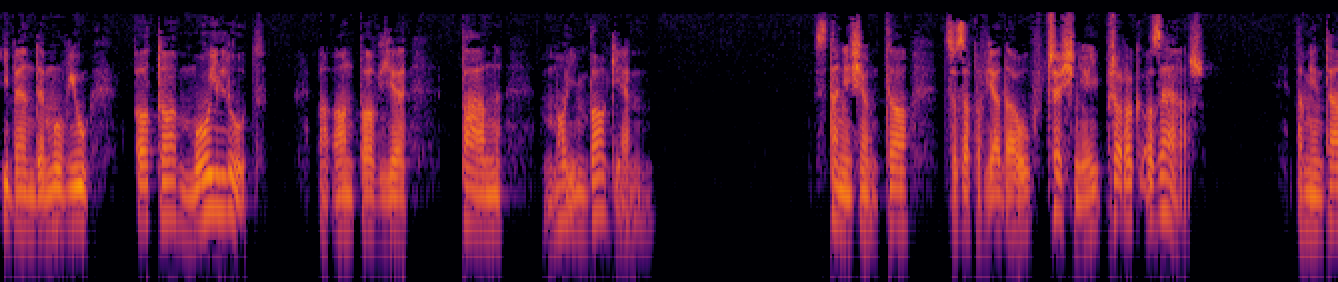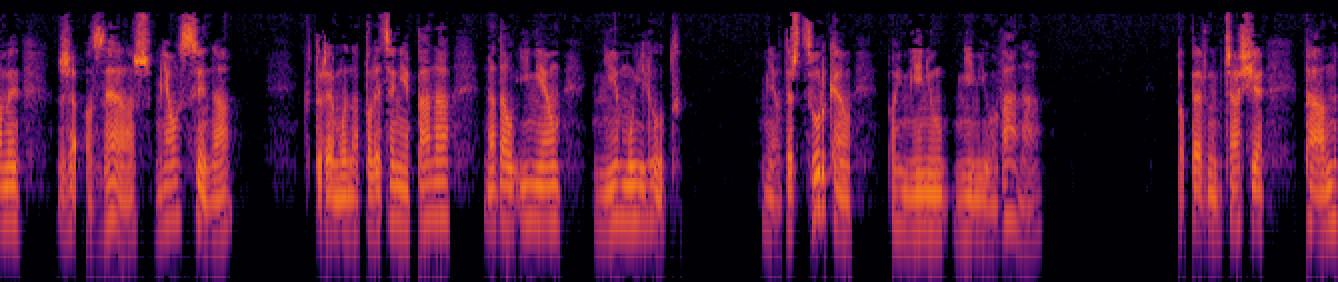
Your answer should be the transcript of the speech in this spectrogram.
i będę mówił, oto mój lud, a on powie, Pan moim Bogiem. Stanie się to, co zapowiadał wcześniej prorok Ozeasz. Pamiętamy, że Ozeasz miał syna, któremu na polecenie Pana nadał imię nie mój lud. Miał też córkę o imieniu niemiłowana. Po pewnym czasie Pan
